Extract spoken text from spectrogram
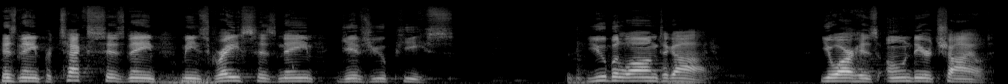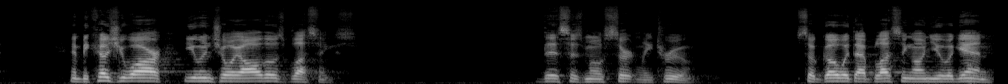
His name protects. His name means grace. His name gives you peace. You belong to God. You are His own dear child. And because you are, you enjoy all those blessings. This is most certainly true. So go with that blessing on you again.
